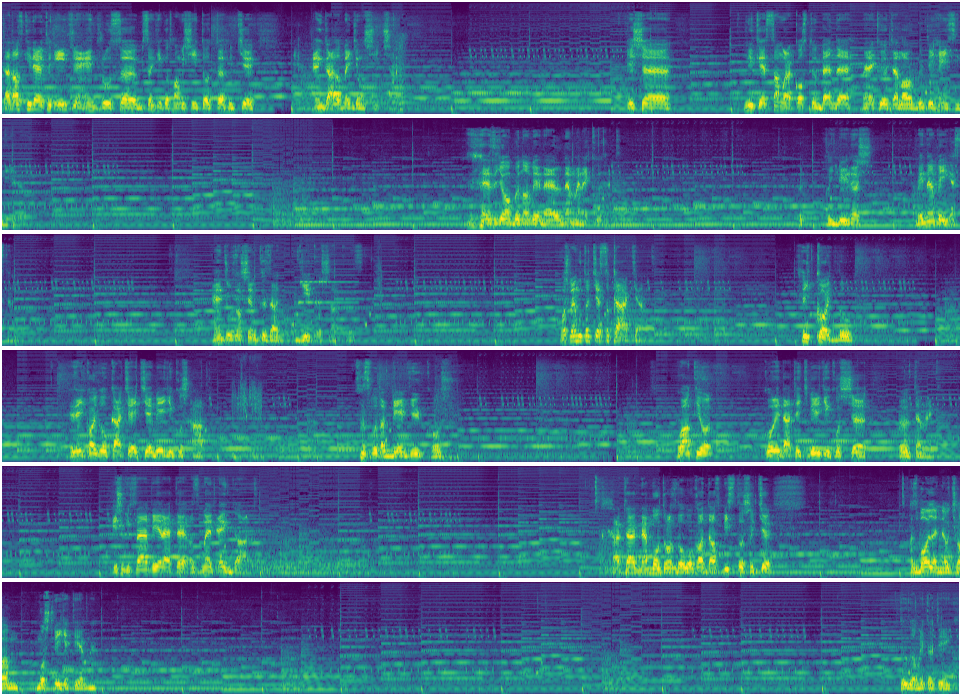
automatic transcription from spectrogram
Tehát az kiderült, hogy Adrian Andrews bizonyítékot hamisított, hogy Engádot meggyorsítsák. És uh, Nickel Samurai kosztümben de menekült el a bünti helyszínére. Ez egy olyan bűn, amilyen el nem menekülhet. Hogy bűnös? Még nem végeztem. Andrewsnak sem közel a gyilkossághoz. Most megmutatja ezt a kártyát. Egy kagyló. Ez egy kagylókártya egy bérgyilkos át. Azt mondtad, bérgyilkos? Valaki kollidát egy bérgyilkos ölte meg. És aki felvérelte, az Matt Engard. Hát nem mond rossz dolgokat, de az biztos, hogy az baj lenne, hogyha most véget érne. Tudom, mi történik.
